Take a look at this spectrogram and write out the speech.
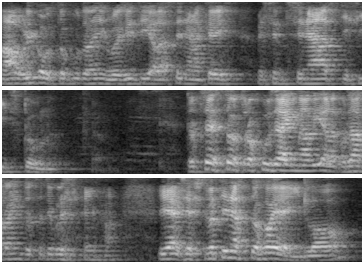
má uhlíkovou stopu, to není důležitý, ale asi nějakých, myslím, 13 tisíc tun. To, co je z toho trochu zajímavé, ale pořád není to, co tě bude zajímat, je, že čtvrtina z toho je jídlo,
